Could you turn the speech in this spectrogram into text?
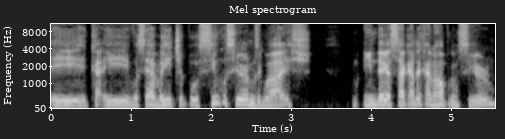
e, e você abrir tipo cinco Serums iguais endereçar cada canal para um Serum,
